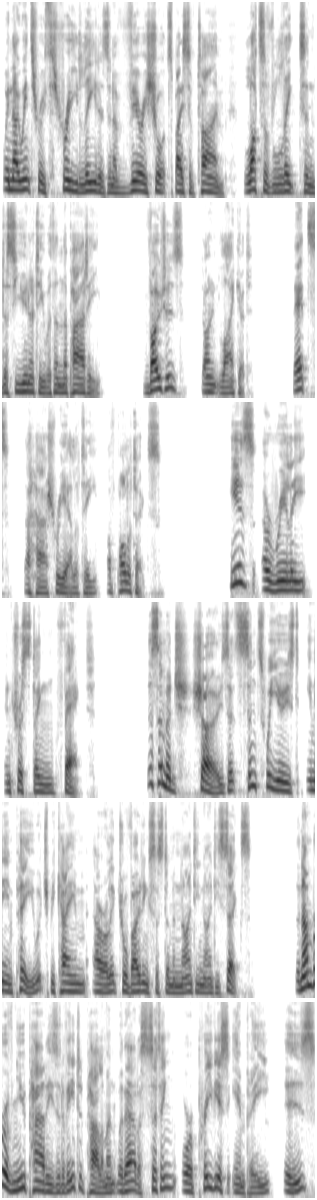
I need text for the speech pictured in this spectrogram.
when they went through three leaders in a very short space of time, lots of leaks and disunity within the party. Voters don't like it. That's the harsh reality of politics. Here's a really interesting fact. This image shows that since we used MMP, which became our electoral voting system in 1996, the number of new parties that have entered Parliament without a sitting or a previous MP is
